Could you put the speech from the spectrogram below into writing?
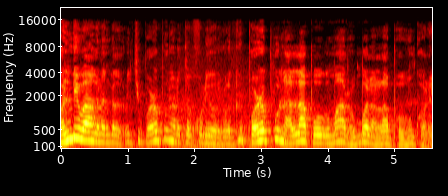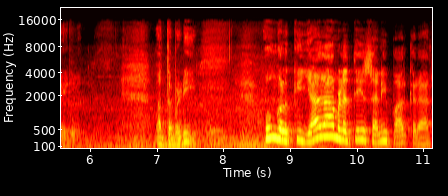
வண்டி வாகனங்கள் வச்சு பொழப்பு நடத்தக்கூடியவர்களுக்கு பொழப்பு நல்லா போகுமா ரொம்ப நல்லா போகும் குறையில்லை. மற்றபடி உங்களுக்கு ஏழாம் இடத்தை சனி பார்க்கிறார்.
